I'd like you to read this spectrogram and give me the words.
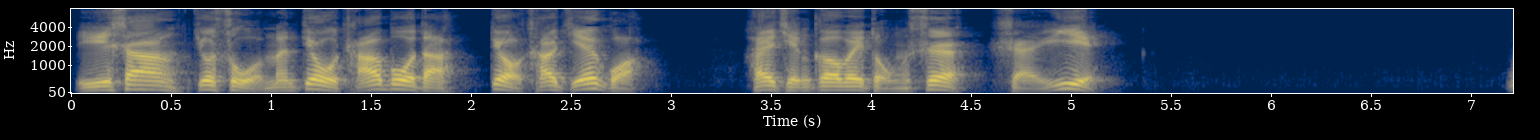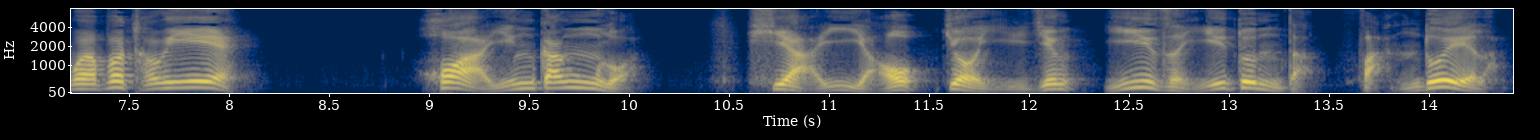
以上就是我们调查部的调查结果，还请各位董事审议。我不同意。话音刚落。夏一瑶就已经一字一顿的反对了。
